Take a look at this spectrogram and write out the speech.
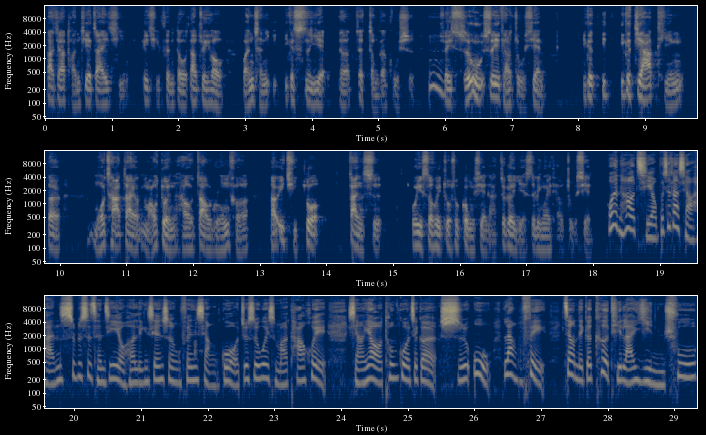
大家团结在一起，一起奋斗，到最后完成一一个事业的这整个故事。嗯，所以食物是一条主线，一个一一个家庭的摩擦在矛盾，还有到融合，到一起做战事。为社会做出贡献啊，这个也是另外一条主线。我很好奇哦，不知道小韩是不是曾经有和林先生分享过，就是为什么他会想要通过这个食物浪费这样的一个课题来引出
